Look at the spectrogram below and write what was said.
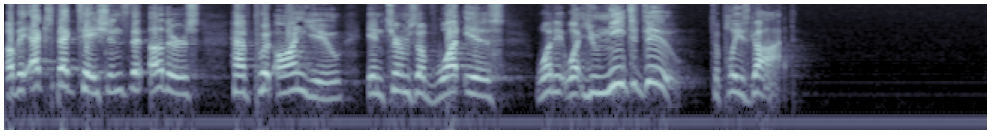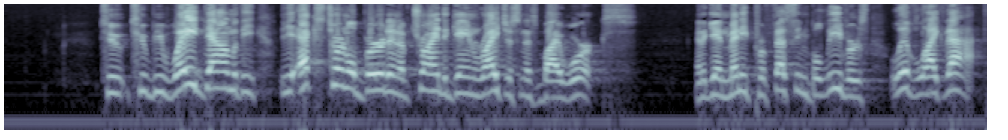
of the expectations that others have put on you in terms of what is what, it, what you need to do to please God. To, to be weighed down with the, the external burden of trying to gain righteousness by works. And again, many professing believers live like that.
